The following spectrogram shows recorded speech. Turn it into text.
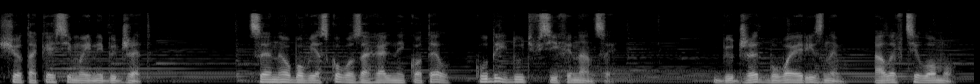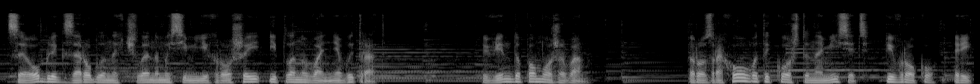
що таке сімейний бюджет. Це не обов'язково загальний котел, куди йдуть всі фінанси. Бюджет буває різним, але в цілому це облік зароблених членами сім'ї грошей і планування витрат. Він допоможе вам розраховувати кошти на місяць, півроку, рік.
